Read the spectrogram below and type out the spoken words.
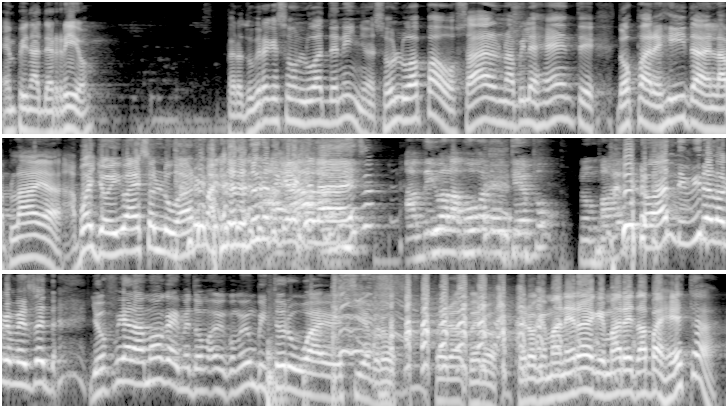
en Pinar del Río. Pero tú crees que eso es un lugar de niños? Eso es un lugar para gozar, una pila de gente, dos parejitas en la playa. Ah, pues yo iba a esos lugares. Imagínate tú que te quieres haga Andy, eso. Andy iba a la moca todo el tiempo, normal. Pero Andy, mira lo que me suelta. Yo fui a la moca y me, tomé- me comí un bistec uruguayo. Decía, pero, pero, pero, pero, ¿qué manera de quemar etapa es esta?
